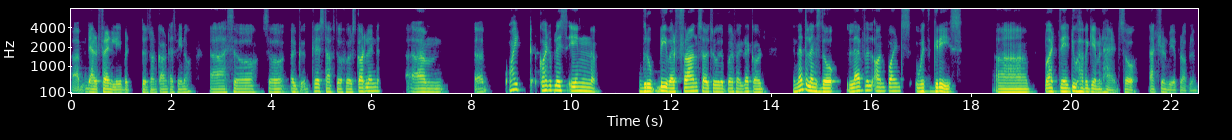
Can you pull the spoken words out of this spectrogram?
Um, they had a friendly, but those don't count as we know. Uh, so so uh, great stuff though for Scotland. Um, uh, quite quite a place in Group B where France are through the perfect record. The Netherlands though level on points with Greece, uh, but they do have a game in hand, so that shouldn't be a problem.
